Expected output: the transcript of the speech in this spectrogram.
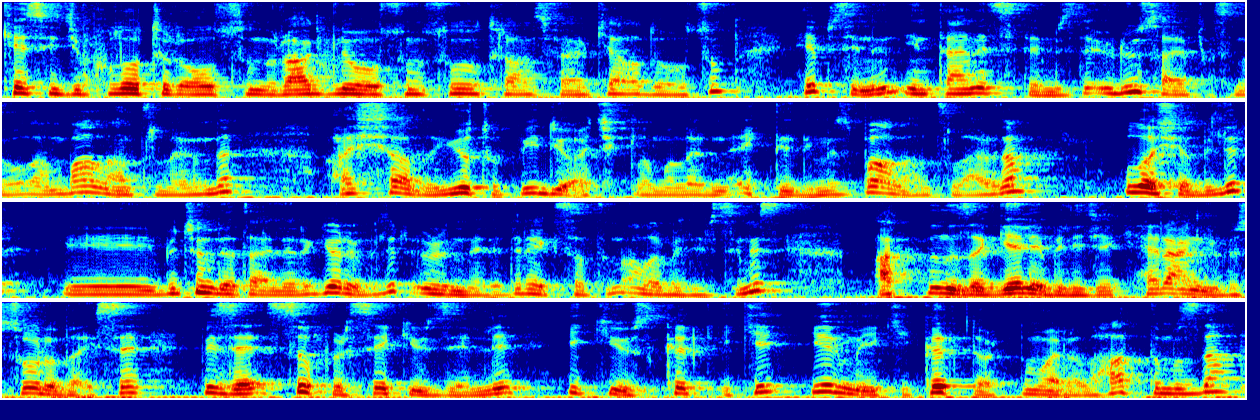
kesici plotter olsun, ragle olsun, sulu transfer kağıdı olsun hepsinin internet sitemizde ürün sayfasında olan bağlantılarında aşağıda YouTube video açıklamalarını eklediğimiz bağlantılardan ulaşabilir. Ee, Bütün detayları görebilir, ürünleri direkt satın alabilirsiniz. Aklınıza gelebilecek herhangi bir soruda ise bize 0850 242 22 44 numaralı hattımızdan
